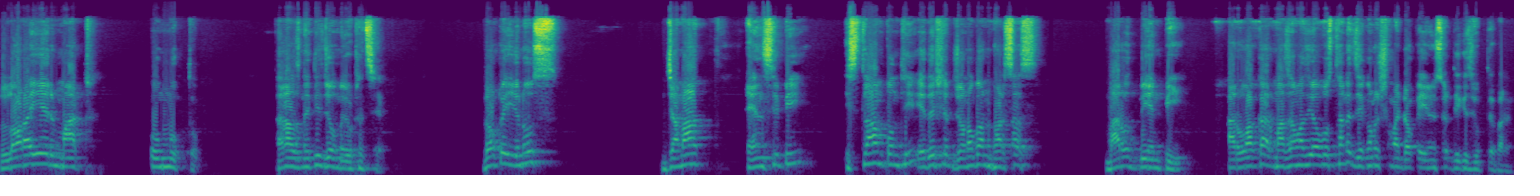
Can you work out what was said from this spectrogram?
লড়াইয়ের মাঠ উন্মুক্ত। রাজনীতি জমে উঠেছে। ডক্টর ইউনুস, জামাত, এনসিপি, ইসলামপন্থী, এদেশের জনগণ ভার্সাস ভারত বিএনপি আর ওয়াকার মাঝামাঝি অবস্থানে যে কোনো সময় ডক্টর ইউনুসের দিকে ঝুঁকতে পারেন।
